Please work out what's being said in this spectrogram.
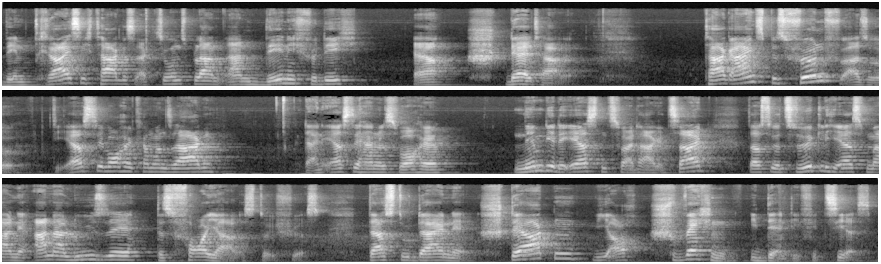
den 30-Tages-Aktionsplan an, den ich für dich erstellt habe. Tag 1 bis 5, also die erste Woche kann man sagen, deine erste Handelswoche, nimm dir die ersten zwei Tage Zeit, dass du jetzt wirklich erstmal eine Analyse des Vorjahres durchführst. dass du deine Stärken wie auch Schwächen identifizierst.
